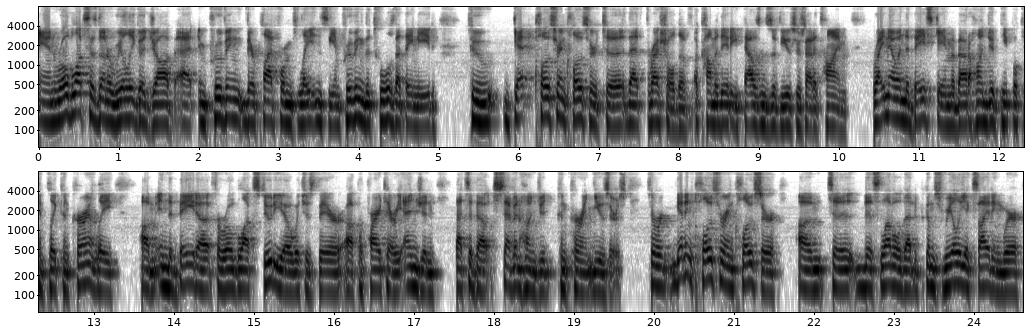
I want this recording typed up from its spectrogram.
And Roblox has done a really good job at improving their platform's latency, improving the tools that they need to get closer and closer to that threshold of accommodating thousands of users at a time. Right now, in the base game, about 100 people can play concurrently. Um, in the beta for Roblox Studio, which is their uh, proprietary engine, that's about 700 concurrent users. So we're getting closer and closer um, to this level that it becomes really exciting, where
